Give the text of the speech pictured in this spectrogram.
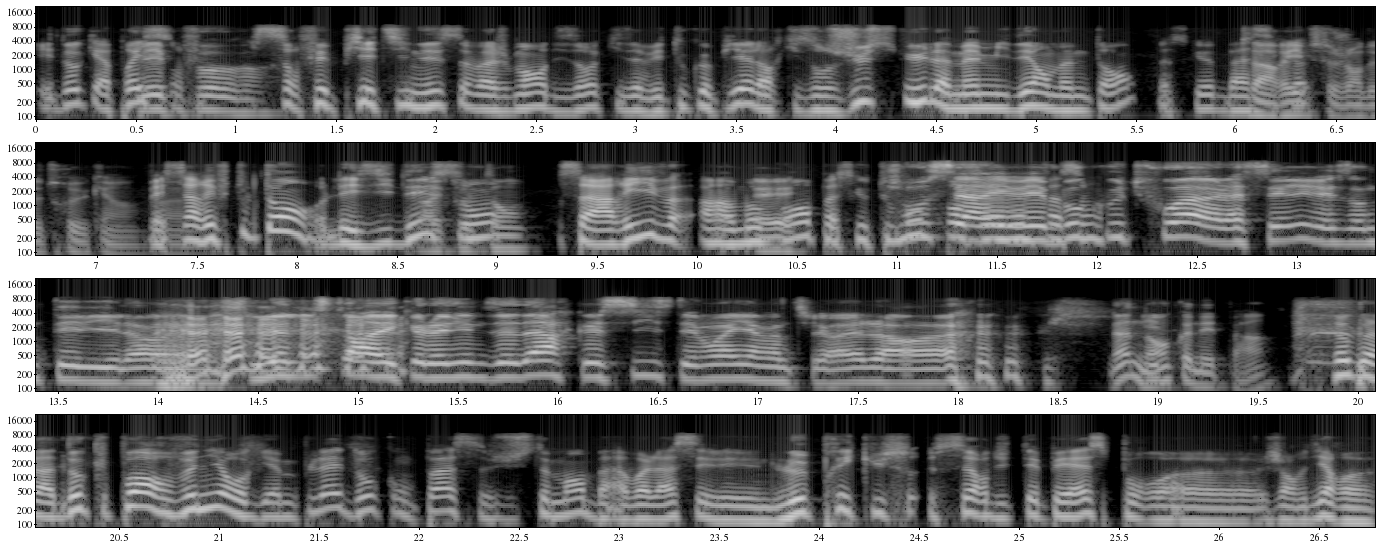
et donc après ils se sont sont fait piétiner sauvagement en disant qu'ils avaient tout copié alors qu'ils ont juste eu la même idée en même temps parce que bah, ça arrive ce genre de truc. Hein. mais Ouais. ça arrive tout le temps. Les Ça idées sont, ça arrive à un moment parce que tout le monde pense arrivé façon. beaucoup de fois à la série Resident Evil. Hein. Je me souviens de l'histoire avec in the Dark aussi, c'était moyen, tu vois. Genre, euh, Non, non, on connaît pas. Donc voilà. Donc pour en revenir au gameplay, donc on passe justement, bah voilà, c'est le précurseur du TPS pour, euh, j'ai envie de dire, euh,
